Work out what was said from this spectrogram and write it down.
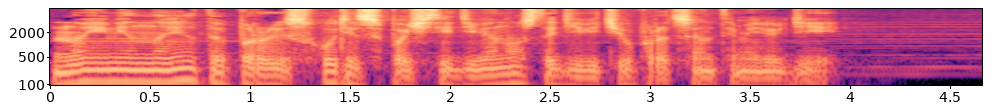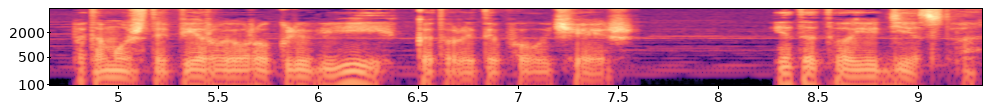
Но именно это происходит с почти 99% людей. потому что первый урок любви, который ты получаешь, это твое детство.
